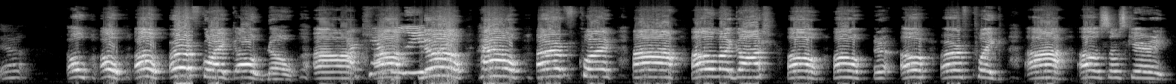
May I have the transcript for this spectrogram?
Uh, Oh, oh, oh, earthquake! Oh no! Uh, I can't uh, believe No! Help! Earthquake! Ah! oh my gosh! Oh, oh, er- oh, earthquake! Ah! oh, so scary!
